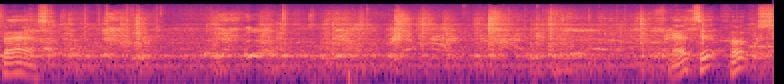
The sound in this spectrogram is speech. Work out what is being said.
Fast. That's it, folks.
